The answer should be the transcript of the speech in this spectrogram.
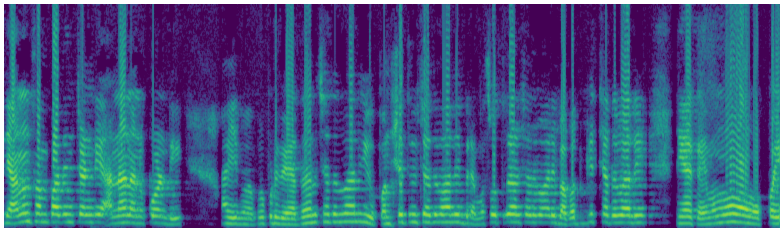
జ్ఞానం సంపాదించండి అన్నాను అనుకోండి అయ్యి బాబు ఇప్పుడు వేదాలు చదవాలి ఉపనిషత్తులు చదవాలి బ్రహ్మసూత్రాలు చదవాలి భగవద్గీత చదవాలి నీకేమో ముప్పై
